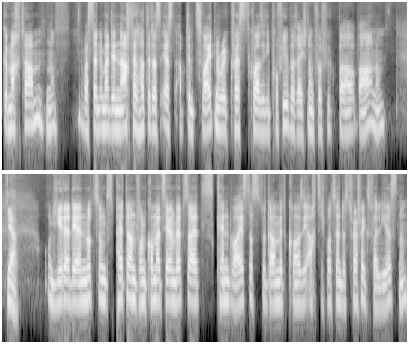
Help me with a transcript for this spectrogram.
gemacht haben. Ne? Was dann immer den Nachteil hatte, dass erst ab dem zweiten Request quasi die Profilberechnung verfügbar war. Ne? Ja. Und jeder, der Nutzungspattern von kommerziellen Websites kennt, weiß, dass du damit quasi 80 Prozent des Traffics verlierst. Ne?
